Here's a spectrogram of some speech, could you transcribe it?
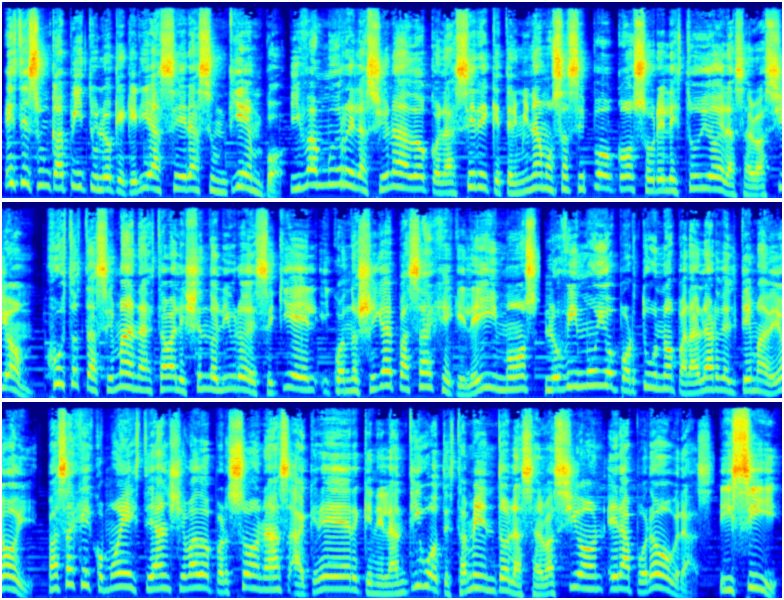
este es un capítulo que quería hacer hace un tiempo y va muy relacionado con la serie que terminamos hace poco sobre el estudio de la salvación. Justo esta semana estaba leyendo el libro de Ezequiel y cuando llegué al pasaje que leímos lo vi muy oportuno para hablar del tema de hoy. Pasajes como este han llevado a personas a creer que en el Antiguo Testamento la salvación era por obras. Y sí,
